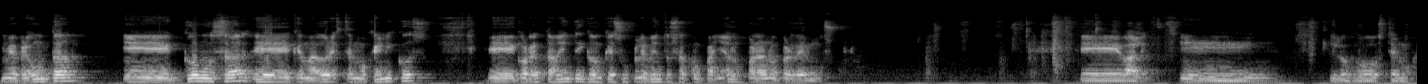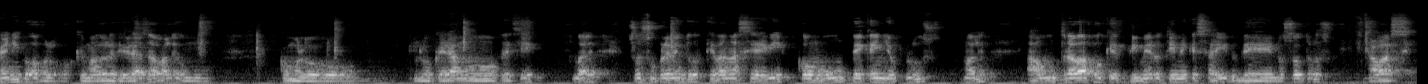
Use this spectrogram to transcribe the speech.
Me pregunta eh, cómo usar eh, quemadores termogénicos eh, correctamente y con qué suplementos acompañarlos para no perder músculo. vale, los termogénicos o los quemadores de grasa, ¿vale? Como, como lo, lo, queramos decir, ¿vale? Son suplementos que van a servir como un pequeño plus, ¿vale? A un trabajo que primero tiene que salir de nosotros a base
